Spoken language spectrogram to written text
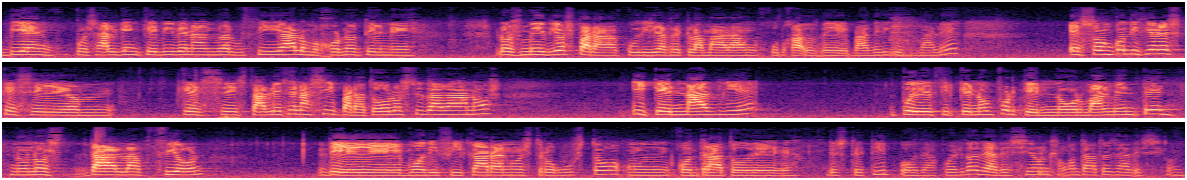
Bien, pues alguien que vive en Andalucía a lo mejor no tiene los medios para acudir a reclamar a un juzgado de Madrid, ¿vale? son condiciones que se, mm, que se establecen así para todos los ciudadanos y que nadie puede decir que no porque normalmente no nos da la opción de modificar a nuestro gusto un contrato de, de, este tipo, ¿de acuerdo? De adhesión, son contratos de adhesión.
